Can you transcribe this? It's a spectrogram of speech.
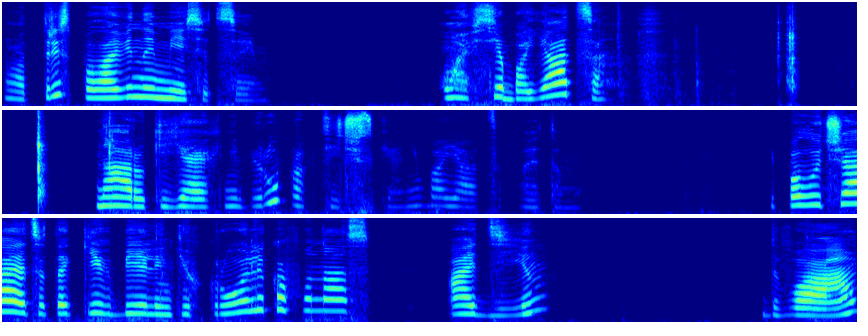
Вот, три с половиной месяца им. Ой, все боятся. На руки я их не беру практически, они боятся поэтому. И получается таких беленьких кроликов у нас один, два,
